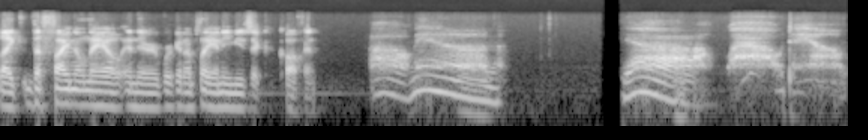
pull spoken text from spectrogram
like the final nail in their we're going to play any music coffin. Oh man. Yeah. Wow, damn.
